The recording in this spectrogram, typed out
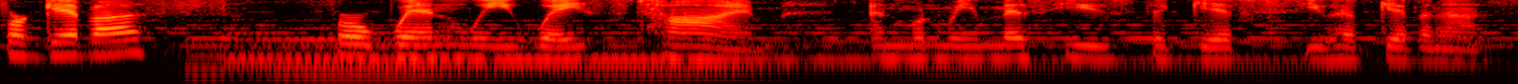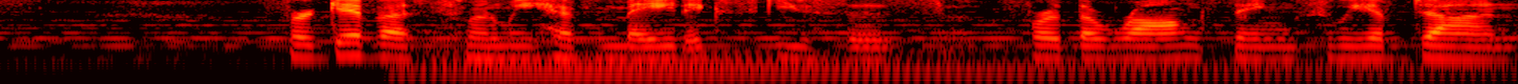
Forgive us for when we waste time and when we misuse the gifts you have given us. Forgive us when we have made excuses for the wrong things we have done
